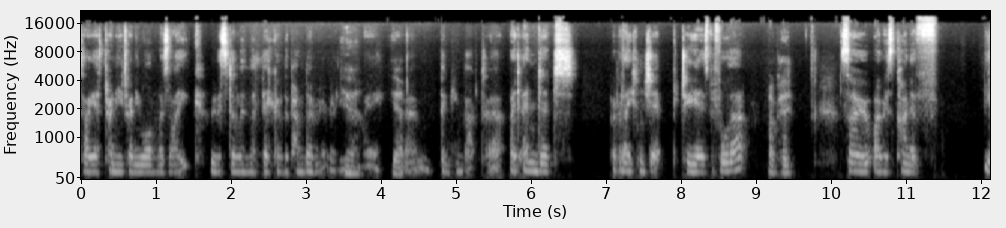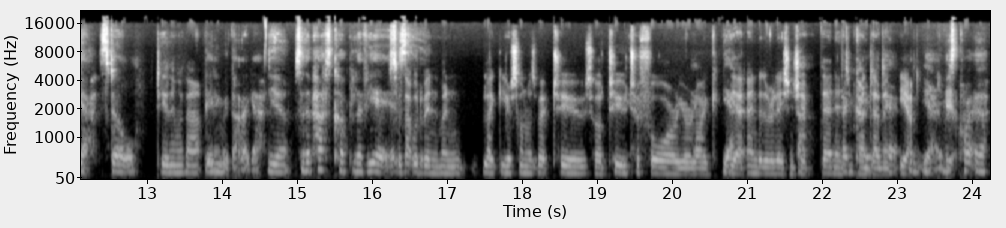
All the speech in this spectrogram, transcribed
So I guess 2021 was like we were still in the thick of the pandemic, really, Yeah. we? Yeah. Um, thinking back to it, I'd ended a relationship two years before that, Okay, so I was kind of, yeah, still dealing with that. dealing with that, I guess. Yeah. So the past couple of years, So that would have been when like your son was about two, so two to four. You're like yeah, Yeah. end of the relationship, then into then pandemic. Yeah, And yeah, it was quite a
